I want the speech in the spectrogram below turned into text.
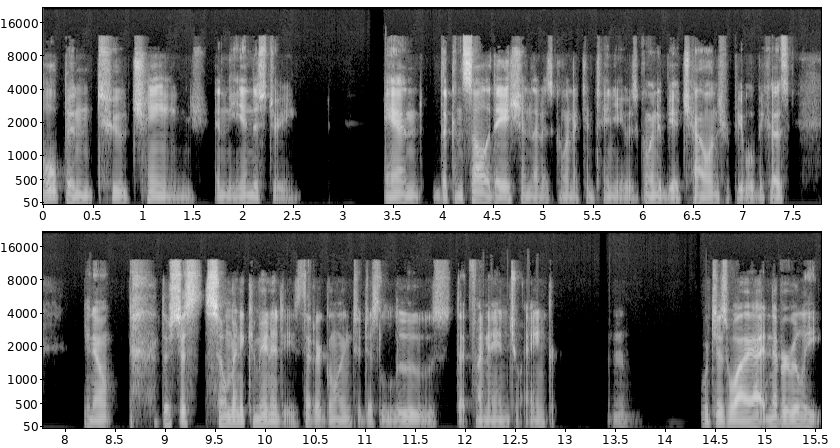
open to change in the industry and the consolidation that is going to continue is going to be a challenge for people because you know there's just so many communities that are going to just lose that financial anchor mm. which is why i never really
